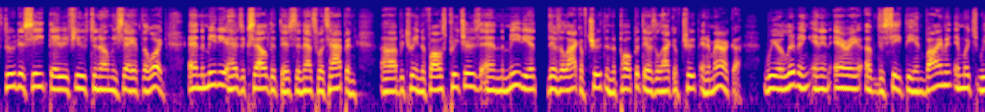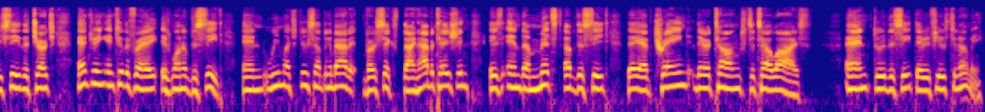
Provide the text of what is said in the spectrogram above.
Through deceit, they refuse to know me, saith the Lord. And the media has excelled at this, and that's what's happened uh, between the false preachers and the media. There's a lack of truth in the pulpit. There's a lack of truth in America. We are living in an area of deceit. The environment in which we see the church entering into the fray is one of deceit, and we must do something about it. Verse 6 Thine habitation is in the midst of deceit. They have trained their tongues to tell lies and through deceit they refuse to know me.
